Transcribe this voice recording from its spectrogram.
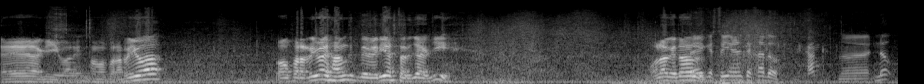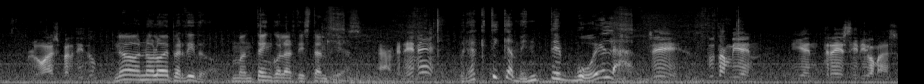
Eh, aquí, vale. Vamos para arriba. Vamos para arriba y Hank debería estar ya aquí. Hola, ¿qué tal? Eh, que estoy en el tejado. Hank, Ah, no, ¿lo has perdido? no, no lo he perdido. Mantengo las distancias. ¿Agrede? Prácticamente vuela. Sí, tú también. Y en tres idiomas.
